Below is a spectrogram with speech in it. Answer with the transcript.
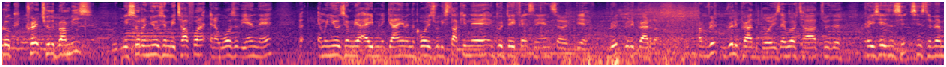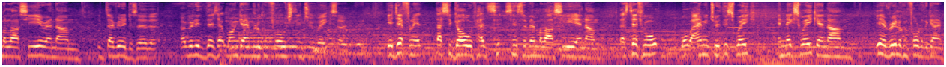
look, credit to the Brumbies. We sort of knew it was going to be a tough one, and it was at the end there. And we knew it was going to be an 80-minute game, and the boys really stuck in there and good defence in the end. So yeah, re- really proud of them. I'm re- really proud of the boys. They worked hard through the pre-season since, since November last year, and um, they really deserve it. But really, there's that one game we're looking forward to in two weeks. So yeah, definitely that's the goal we've had since, since November last year, and um, that's definitely what, what we're aiming to this week and next week. And um, yeah, really looking forward to the game.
